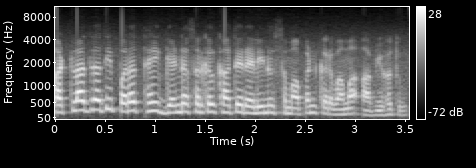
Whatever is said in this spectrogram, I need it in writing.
અટલાદરાથી પરત થઈ ગેંડા સર્કલ ખાતે રેલીનું સમાપન કરવામાં આવ્યું હતું.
